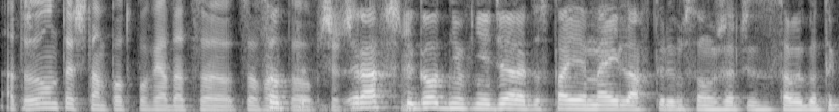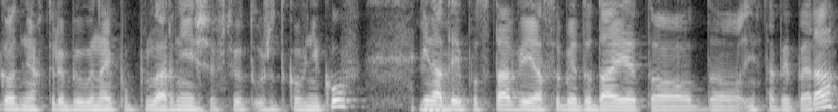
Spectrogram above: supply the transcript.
A to on też tam podpowiada, co, co, co warto przeczytać. Raz w tygodniu w niedzielę dostaję maila, w którym są rzeczy z całego tygodnia, które były najpopularniejsze wśród użytkowników i na mhm. tej podstawie ja sobie dodaję to do Instapapera.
